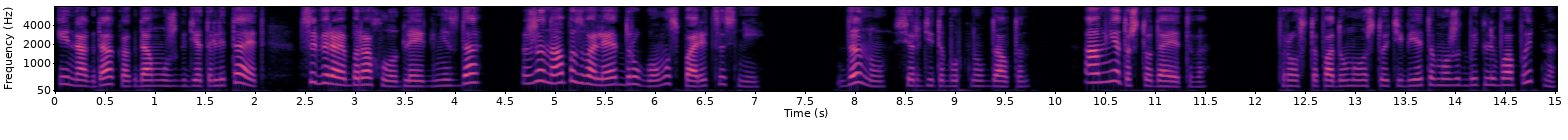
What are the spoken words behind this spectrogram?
Иногда, когда муж где-то летает, собирая барахло для их гнезда, жена позволяет другому спариться с ней». «Да ну!» — сердито буркнул Далтон. «А мне-то что до этого?» «Просто подумала, что тебе это может быть любопытно»,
